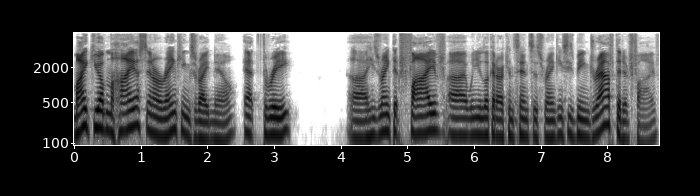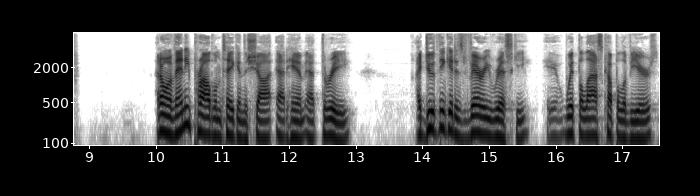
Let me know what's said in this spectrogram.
Mike, you have him the highest in our rankings right now at three. Uh, he's ranked at five uh, when you look at our consensus rankings. He's being drafted at five. I don't have any problem taking the shot at him at three. I do think it is very risky eh, with the last couple of years.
